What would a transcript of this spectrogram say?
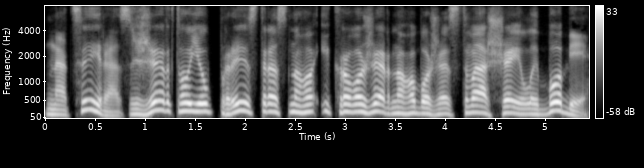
На цей раз жертвою пристрасного і кровожерного божества Шейли Бобі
